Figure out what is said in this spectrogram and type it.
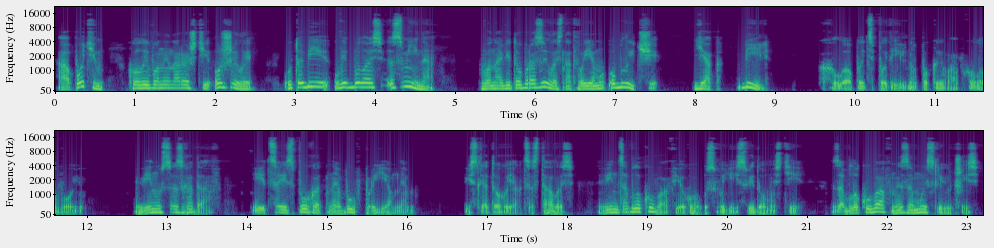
А потім, коли вони нарешті ожили, у тобі відбулась зміна, вона відобразилась на твоєму обличчі, як біль. Хлопець повільно покивав головою. Він усе згадав, і цей спогад не був приємним. Після того, як це сталося, він заблокував його у своїй свідомості, заблокував, не замислюючись,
